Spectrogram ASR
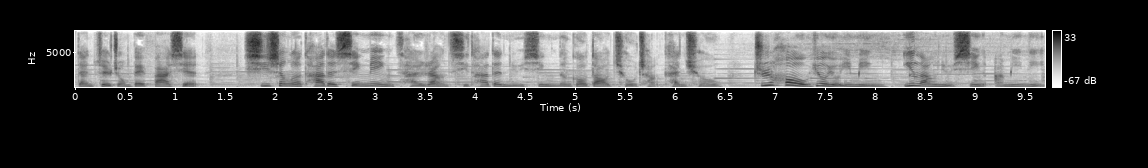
但最终被发现，牺牲了她的性命，才让其他的女性能够到球场看球。之后又有一名伊朗女性阿米尼，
